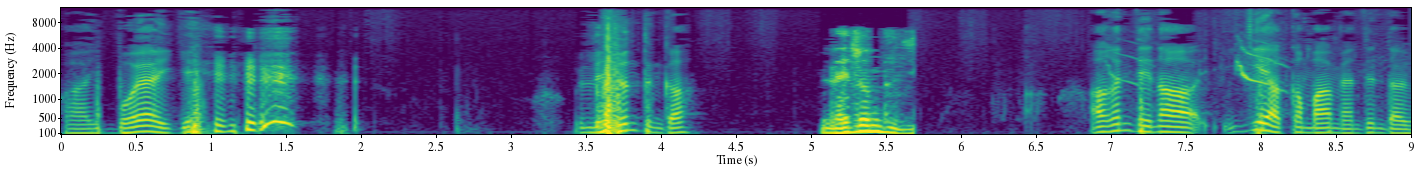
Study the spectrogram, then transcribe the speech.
와, 이 뭐야 이게? 레전드인가? 레전드지. 아 근데 나 이게 약간 마음에 안 든다.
